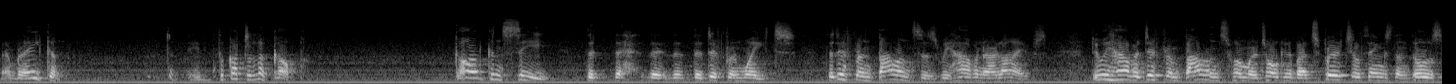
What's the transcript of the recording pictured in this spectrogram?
Remember Achan? He forgot to look up. God can see the, the, the, the, different weights, the different balances we have in our lives. Do we have a different balance when we're talking about spiritual things than those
